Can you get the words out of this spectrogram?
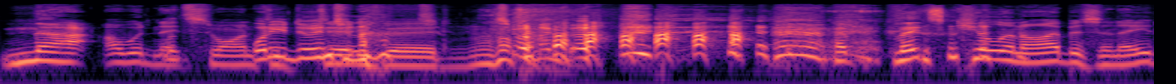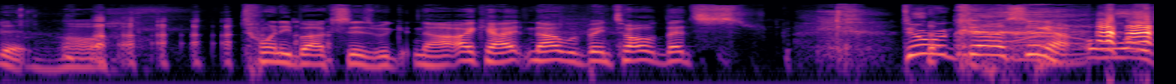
Nah, I wouldn't eat swan. what are It's you a doing dirty tonight? bird. Let's kill an ibis and eat it. Oh, 20 bucks says we. No, okay. No, we've been told that's. Dilruk Jayasinha. Always,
